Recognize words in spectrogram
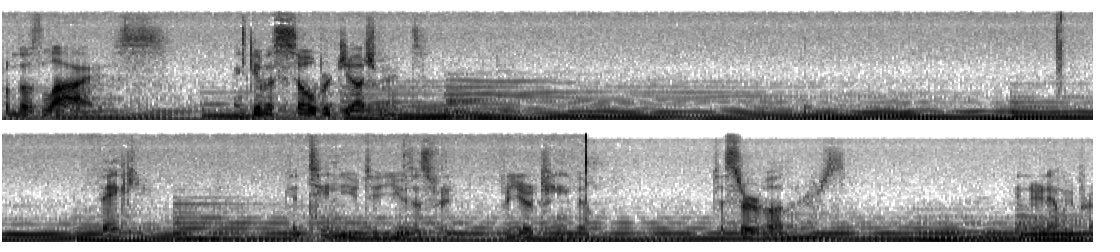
from those lies and give us sober judgment. thank you. Continue to use us for, for your kingdom to serve others. In your name we pray.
